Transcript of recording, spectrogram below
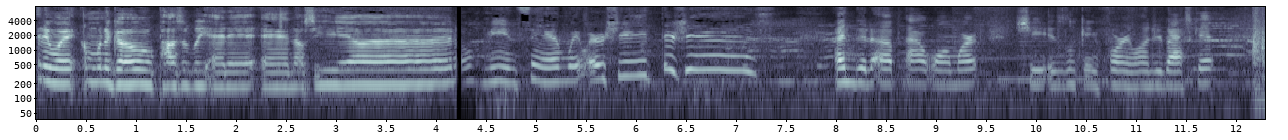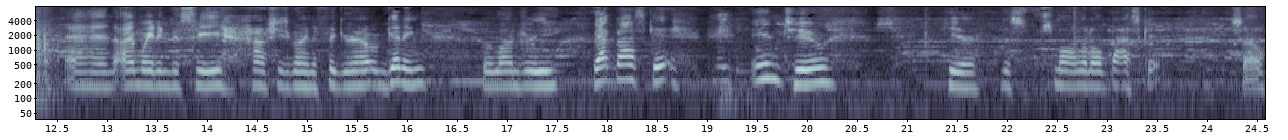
anyway, I'm going to go possibly edit and I'll see you. Uh, me and Sam, wait, where is she? There she is. Ended up at Walmart. She is looking for a laundry basket and I'm waiting to see how she's going to figure out getting the laundry, that basket, Maybe. into here, this small little basket. So,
